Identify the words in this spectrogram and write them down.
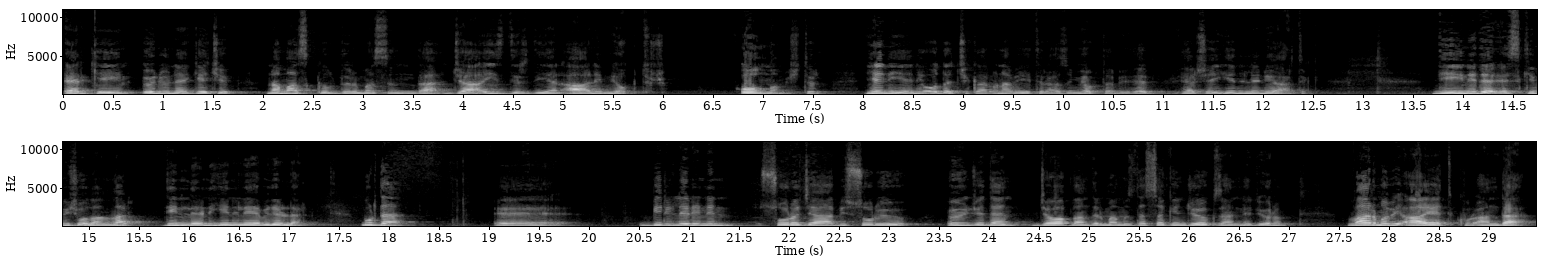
erkeğin önüne geçip namaz kıldırmasında caizdir diyen alim yoktur. Olmamıştır. Yeni yeni o da çıkar ona bir itirazım yok tabi. Her, her şey yenileniyor artık. Dini de eskimiş olanlar dinlerini yenileyebilirler. Burada e, birilerinin soracağı bir soruyu önceden cevaplandırmamızda sakınca yok zannediyorum. Var mı bir ayet Kur'an'da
